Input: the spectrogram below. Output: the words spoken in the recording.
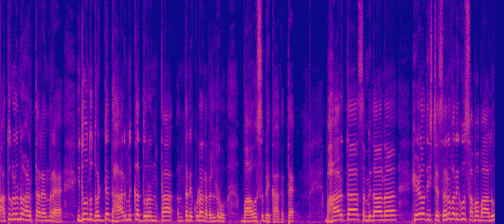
ಮಾತುಗಳನ್ನು ಆಡ್ತಾರೆ ಅಂದರೆ, ಇದೊಂದು ದೊಡ್ಡ ಧಾರ್ಮಿಕ ದುರಂತ ಅಂತಲೇ ಕೂಡ ನಾವೆಲ್ಲರೂ ಭಾವಿಸಬೇಕಾಗತ್ತೆ. ಭಾರತ ಸಂವಿಧಾನ ಹೇಳೋದಿಷ್ಟೇ ಸರ್ವರಿಗೂ ಸಮಬಾಲು.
